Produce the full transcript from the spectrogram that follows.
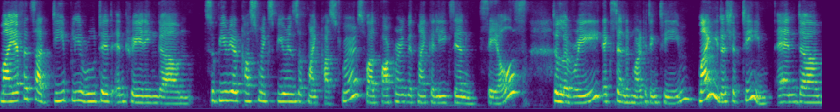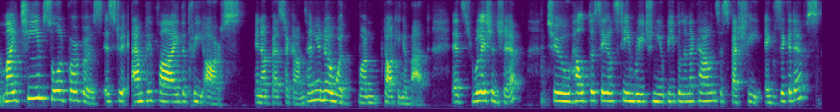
My efforts are deeply rooted in creating um, superior customer experience of my customers while partnering with my colleagues in sales, delivery, extended marketing team, my leadership team. And uh, my team's sole purpose is to amplify the three R's in our best accounts. And you know what, what I'm talking about it's relationship to help the sales team reach new people in accounts, especially executives.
